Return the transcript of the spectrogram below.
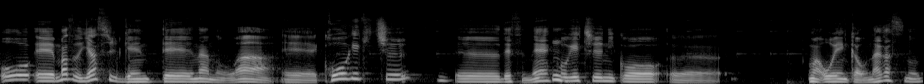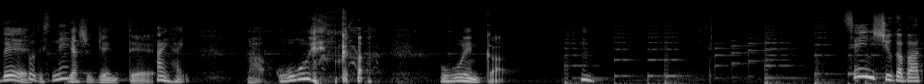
お、えーまず野手限定なのは、えー攻撃中、えーですね、うん。攻撃中にこううーまあ、応援歌を流すのでそうですね。野手限定、はいはい。まあ、応援歌。応援歌。選手がバッ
